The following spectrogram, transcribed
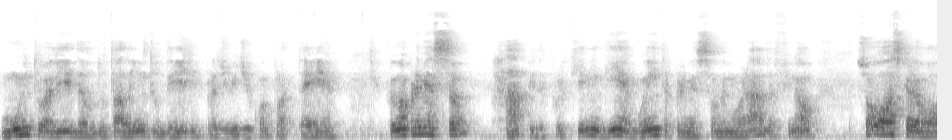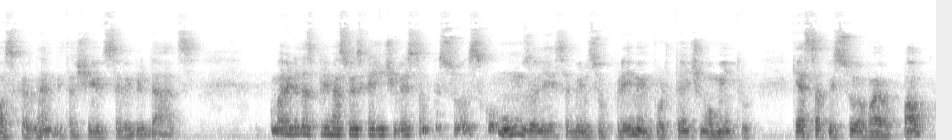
muito ali do, do talento dele para dividir com a plateia. Foi uma premiação rápida, porque ninguém aguenta premiação demorada, afinal, só o Oscar é o Oscar, né? E tá cheio de celebridades. A maioria das premiações que a gente vê são pessoas comuns ali recebendo seu prêmio, é importante o momento que essa pessoa vai ao palco,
